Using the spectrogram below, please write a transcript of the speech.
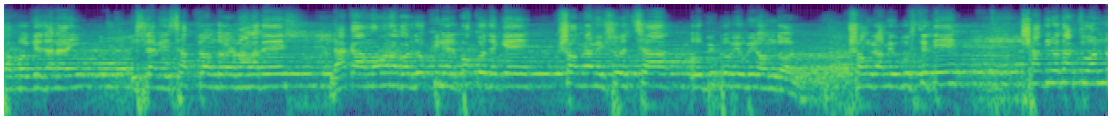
সকলকে জানাই, ইসলামী ছাত্র আন্দোলন বাংলাদেশ, ঢাকা মহানগর দক্ষিণের পক্ষ থেকে সংগ্রামী শুভেচ্ছা ও বিপ্লবী অভিনন্দন। সংগ্রামী উপস্থিতি, স্বাধীনতার চুয়ান্ন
